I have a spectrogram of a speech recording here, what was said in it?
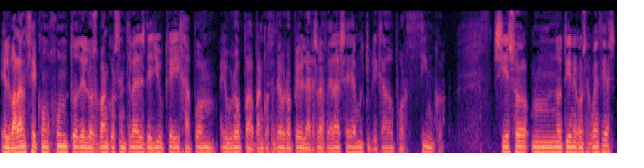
el balance conjunto de los bancos centrales de UK, Japón, Europa, Banco Central Europeo y la Reserva Federal se haya multiplicado por cinco. Si eso mm, no tiene consecuencias,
